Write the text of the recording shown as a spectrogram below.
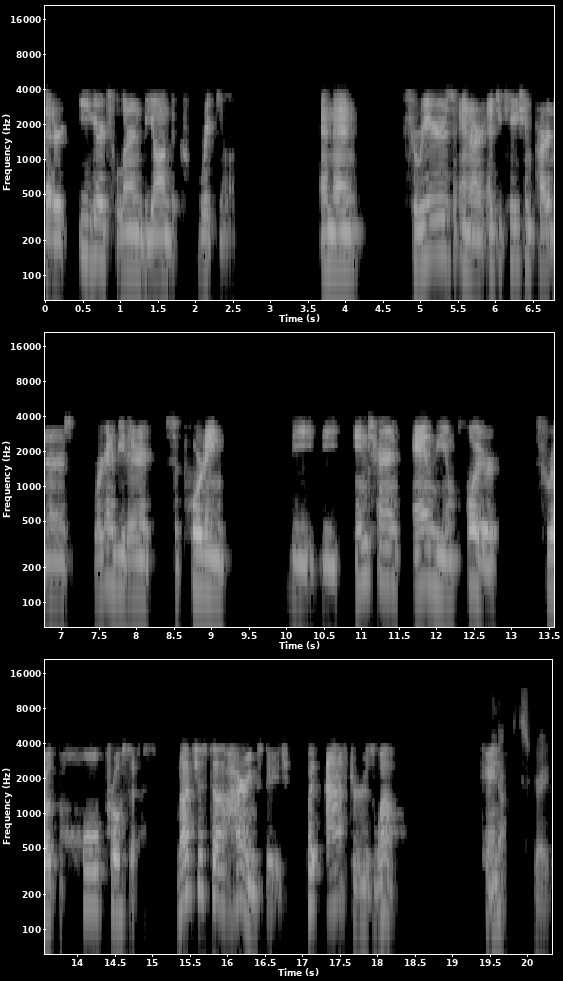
that are eager to learn beyond the curriculum. And then careers and our education partners, we're going to be there supporting the, the intern and the employer throughout the whole process, not just to the hiring stage, but after as well. Okay. Yeah, that's great.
